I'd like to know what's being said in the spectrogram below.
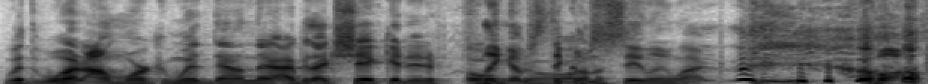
With what I'm working with down there, I'd be like shaking it, and oh, fling up stick on the ceiling, like fuck,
